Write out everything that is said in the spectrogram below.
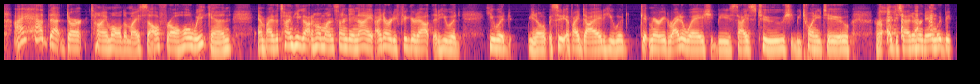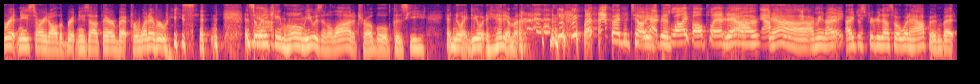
I had that dark time all to myself for a whole weekend. And by the time he got home on Sunday night, I'd already figured out that he would he would you know, so if I died, he would get married right away. She'd be size two. She'd be 22. Or I decided her name would be Brittany. Sorry to all the Brittany's out there, but for whatever reason. And so yeah. when he came home, he was in a lot of trouble because he had no idea what hit him. but glad to tell you, had been, his life all planned yeah, out. yeah. I mean, right? I, I just figured that's what would happen. But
